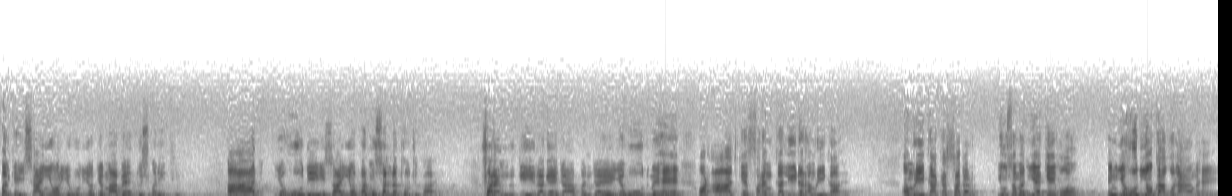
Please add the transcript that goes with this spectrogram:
بلکہ عیسائیوں اور یہودیوں کے مابین دشمنی تھی۔ آج یہودی عیسائیوں پر مسلط ہو چکا ہے۔ فرنگ کی رگے جہاں پنجے یہود میں ہے اور آج کے فرنگ کا لیڈر امریکہ ہے۔ امریکہ کا صدر یوں سمجھئے کہ وہ ان یہودیوں کا غلام ہے۔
